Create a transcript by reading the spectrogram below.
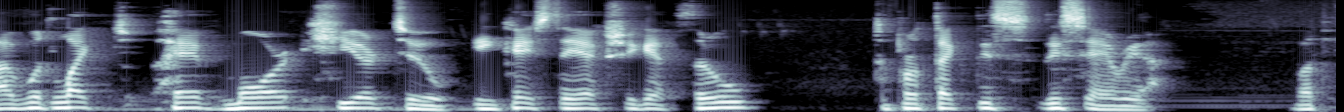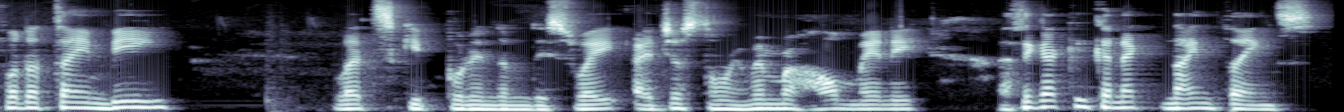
I would like to have more here too, in case they actually get through to protect this, this area. But for the time being, let's keep putting them this way. I just don't remember how many. I think I can connect nine things.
